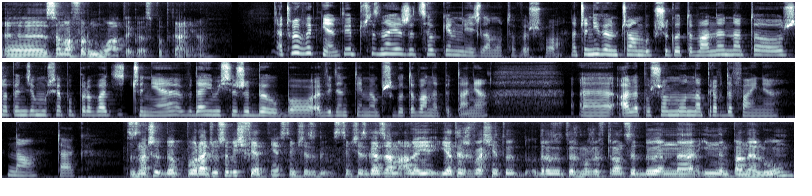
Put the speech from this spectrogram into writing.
e, sama formuła tego spotkania. Aczkolwiek nie, ja przyznaję, że całkiem nieźle mu to wyszło. Znaczy nie wiem, czy on był przygotowany na to, że będzie musiał poprowadzić, czy nie. Wydaje mi się, że był, bo ewidentnie miał przygotowane pytania. E, ale poszło mu naprawdę fajnie. No, tak. To znaczy, no, poradził sobie świetnie, z tym, się, z tym się zgadzam, ale ja też właśnie tu od razu też może wtrącę, byłem na innym panelu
